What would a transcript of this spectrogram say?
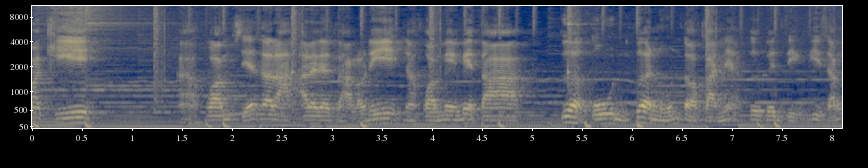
มัคคีความเสียสละอะไรต่างๆ เหล่านี้นะความเมตตาเกื้อกูลเกื้อหนุนต่อกันเนี่ยคือเป็นสิ่งที่สัง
